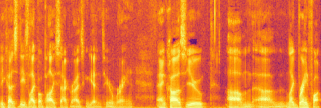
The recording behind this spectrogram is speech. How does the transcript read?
because these lipopolysaccharides can get into your brain and cause you um, uh, like brain fog.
